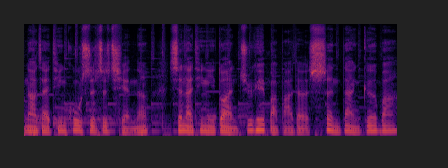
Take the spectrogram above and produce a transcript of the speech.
那在听故事之前呢，先来听一段 GK 爸爸的圣诞歌吧。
